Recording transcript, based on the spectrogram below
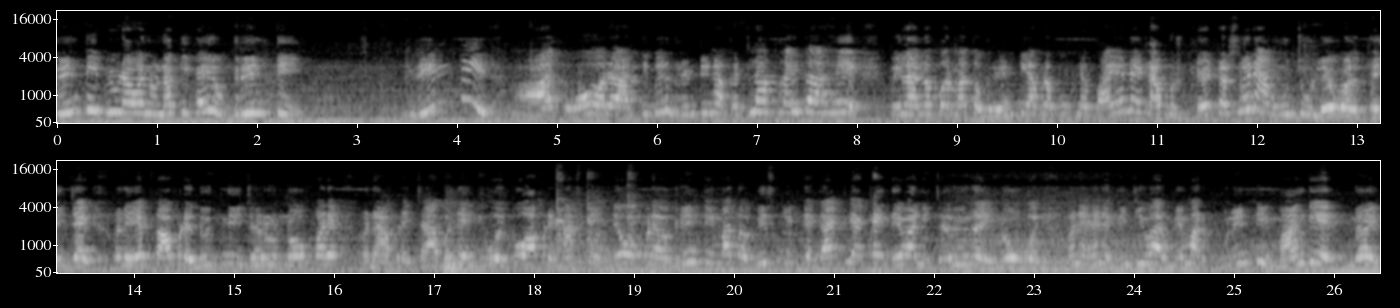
ગ્રીન ટી પીવડાવવાનું નક્કી કર્યું ગ્રીન ટી. ગ્રીન ટી? હા તો અરે આરતીબેન ગ્રીન ટી ના કેટલા ફાયદા હે? પેલા નંબરમાં તો ગ્રીન ટી આપણે કોકને પાઈએ ને એટલે આપણું સ્ટેટસ હોય ને આમ ઊંચું લેવલ થઈ જાય. અને એક તો આપણે દૂધની જરૂર ન પડે અને આપણે ચા બનાવી હોય તો આપણે નાસ્તો દેવો પડે. ગ્રીન ટી માં તો બિસ્કિટ કે ગાંઠિયા કઈ દેવાની જરૂર ન હોય. અને એને બીજી વાર મહેમાન ગ્રીન ટી માંગે જ નહીં.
